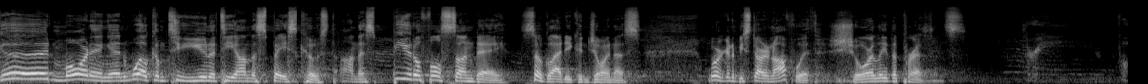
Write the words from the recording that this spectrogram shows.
Good morning and welcome to Unity on the Space Coast on this beautiful Sunday. So glad you can join us. We're going to be starting off with Surely the Presence. Three, four.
